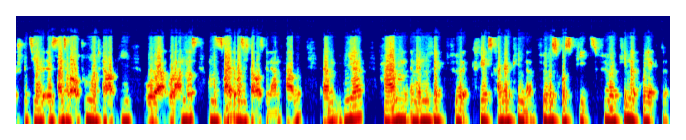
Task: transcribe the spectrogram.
speziell ist, sei es aber auch Tumortherapie oder, oder anderes. Und das Zweite, was ich daraus gelernt habe, ähm, wir haben im Endeffekt für krebskranke Kinder, für das Hospiz, für Kinderprojekte,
